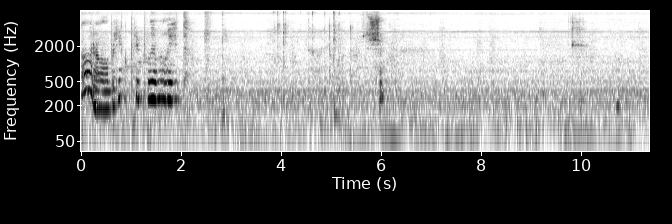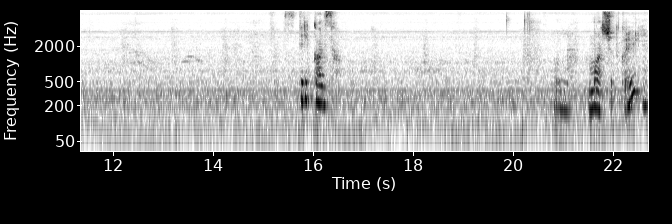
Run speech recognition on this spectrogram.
кораблик приплывает. Стрекоза. Машет крылья.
